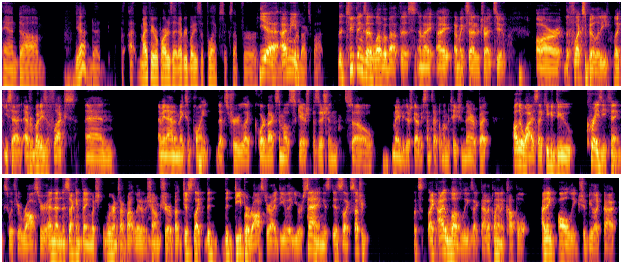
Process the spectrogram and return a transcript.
And um, yeah, my favorite part is that everybody's a flex except for yeah. I mean, quarterback spot. The two things I love about this, and I, I I'm excited to try it too, are the flexibility. Like you said, everybody's a flex, and I mean, Adam makes a point that's true. Like quarterback's the most scarce position, so maybe there's got to be some type of limitation there. But otherwise, like you could do crazy things with your roster. And then the second thing, which we're going to talk about later in the show, I'm sure, but just like the the deeper roster idea that you were saying is is like such a let's like I love leagues like that. I play in a couple. I think all leagues should be like that.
